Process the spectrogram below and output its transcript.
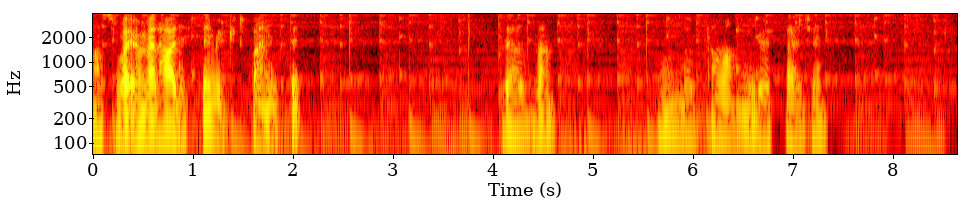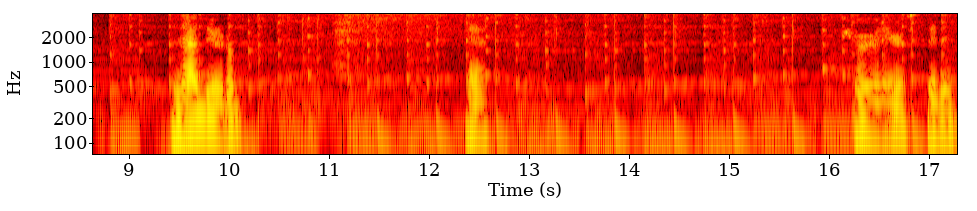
Asubay Ömer Halis Demir Kütüphanesi. Birazdan onun da tamamını göstereceğim. İlerliyorum. Evet. Şöyle göstereyim.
